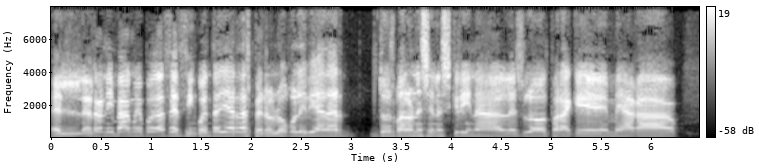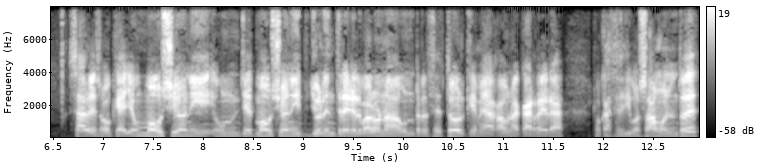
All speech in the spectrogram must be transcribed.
el, el running back me puede hacer 50 yardas, pero luego le voy a dar dos balones en screen al slot para que me haga, ¿sabes? O que haya un motion y un jet motion y yo le entregue el balón a un receptor que me haga una carrera, lo que hace Divo Samuel. Entonces,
